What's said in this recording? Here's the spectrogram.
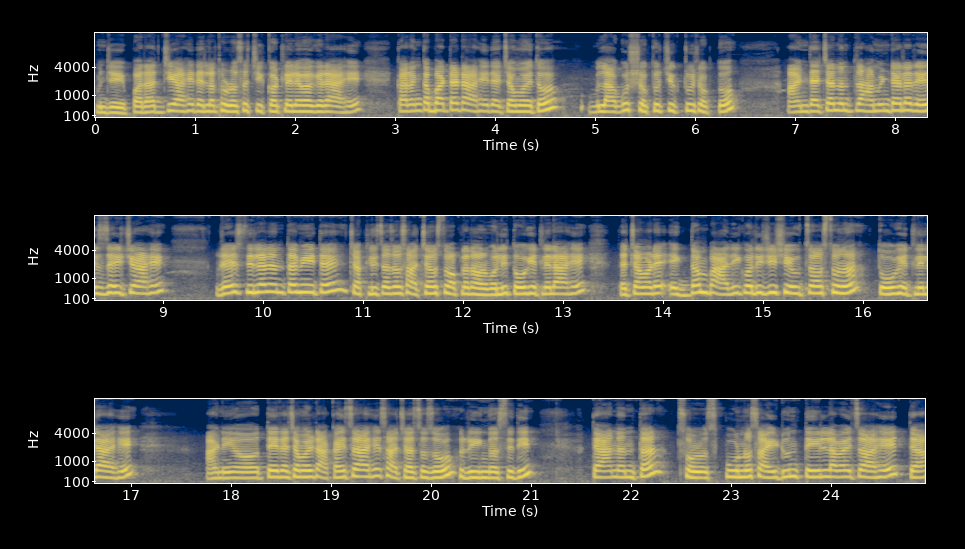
म्हणजे परात जी आहे त्याला थोडंसं चिकटलेलं वगैरे आहे. कारण का बटाटा आहे त्याच्यामुळे तो लागूच शकतो चिकटू शकतो. आणि त्याच्यानंतर दहा मिनटाला रेस्ट द्यायची आहे. रेस्ट दिल्यानंतर मी इथे चकलीचा जो साचा असतो आपला नॉर्मली तो घेतलेला आहे. त्याच्यामध्ये एकदम बारीकवाली जी शेवचा असतो ना तो घेतलेला आहे. आणि ते त्याच्यामध्ये टाकायचं आहे साच्याचा जो रिंग असते ती. त्यानंतर सो पूर्ण साईडून तेल लावायचं आहे. त्या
